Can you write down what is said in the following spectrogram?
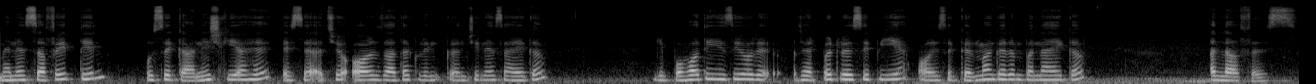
मैंने सफ़ेद तिल उसे गार्निश किया है। इससे अच्छे और ज़्यादा क्रंचीनेस आएगा। ये बहुत ही इजी और झटपट रेसिपी है और इसे गर्मा गर्म बनाएगा। अल्लाह हाफ़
